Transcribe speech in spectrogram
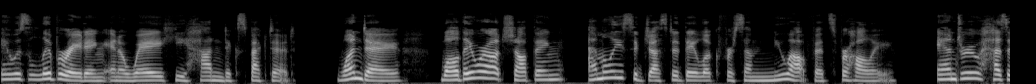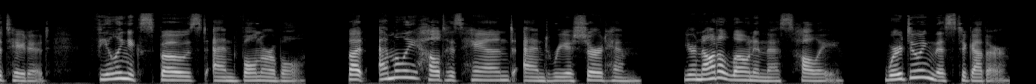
It was liberating in a way he hadn't expected. One day, while they were out shopping, Emily suggested they look for some new outfits for Holly. Andrew hesitated, feeling exposed and vulnerable. But Emily held his hand and reassured him. You're not alone in this, Holly. We're doing this together.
